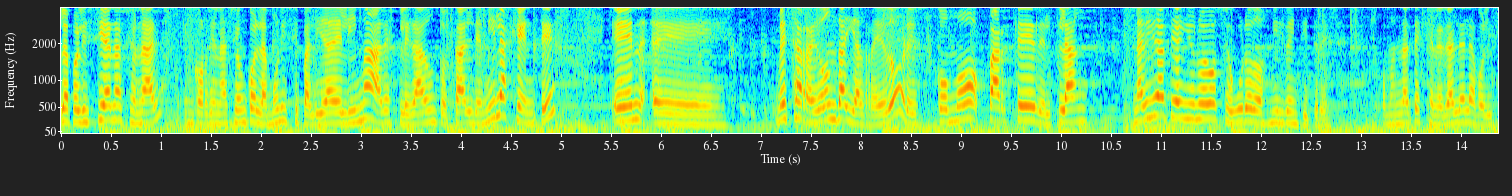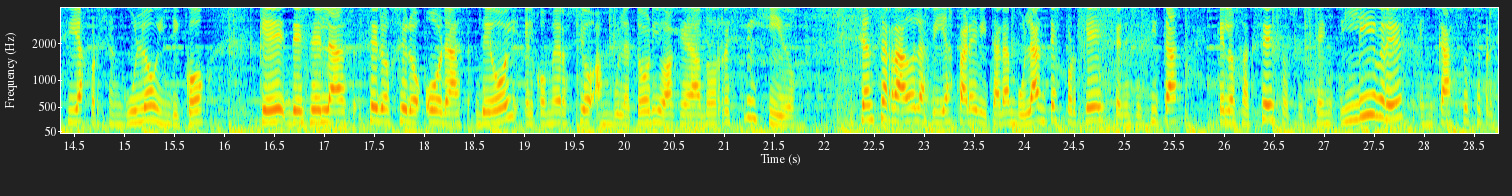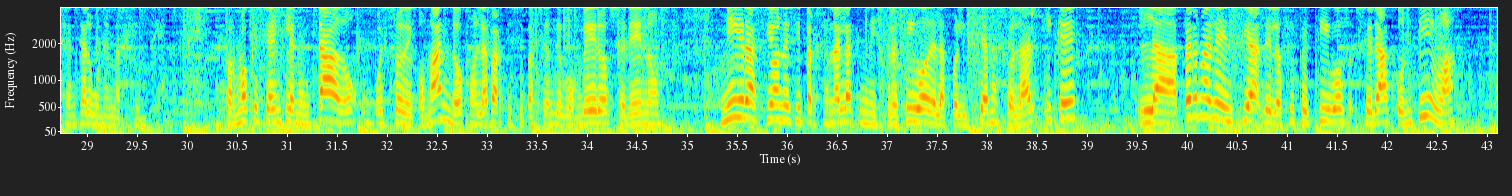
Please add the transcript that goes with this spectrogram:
La Policía Nacional, en coordinación con la Municipalidad de Lima, ha desplegado un total de mil agentes en eh, Mesa Redonda y alrededores como parte del plan Navidad de Año Nuevo Seguro 2023. El comandante general de la Policía, Jorge Angulo, indicó que desde las 00 horas de hoy el comercio ambulatorio ha quedado restringido y se han cerrado las vías para evitar ambulantes porque se necesita que los accesos estén libres en caso se presente alguna emergencia. Informó que se ha implementado un puesto de comando con la participación de bomberos, serenos, migraciones y personal administrativo de la Policía Nacional y que la permanencia de los efectivos será continua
